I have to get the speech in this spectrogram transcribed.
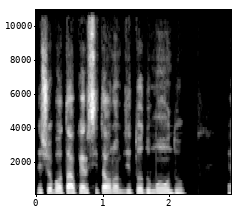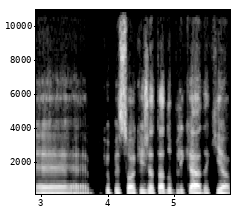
Deixa eu botar, eu quero citar o nome de todo mundo, é, porque o pessoal aqui já está duplicado aqui, ó.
